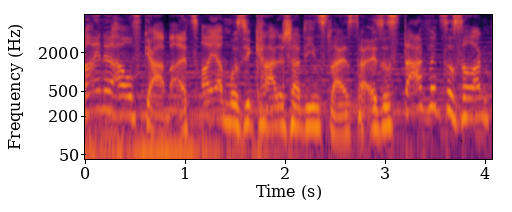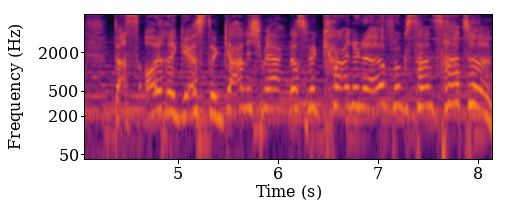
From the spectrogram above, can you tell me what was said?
Meine Aufgabe als euer musikalischer Dienstleister ist es, dafür zu sorgen, dass eure Gäste gar nicht merken, dass wir keinen Eröffnungstanz hatten.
